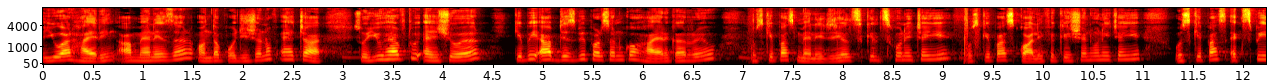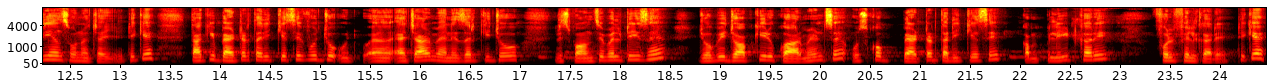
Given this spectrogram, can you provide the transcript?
You are hiring a manager on the position of H R so you have to ensure कि भाई आप जिस भी पर्सन को हायर कर रहे हो, उसके पास मैनेजरियल स्किल्स होने चाहिए, उसके पास क्वालिफिकेशन होनी चाहिए, उसके पास एक्सपीरियंस होना चाहिए, ठीक है? ताकि बेटर तरीके से वो जो एच आर मैनेजर की जो रिस्पॉन्सिबिलिटीज़ हैं, जो भी जॉब की रिक्वायरमेंट्स हैं, उसको बेटर तरीके से कंप्लीट करे फुलफ़िल करे, ठीक है?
